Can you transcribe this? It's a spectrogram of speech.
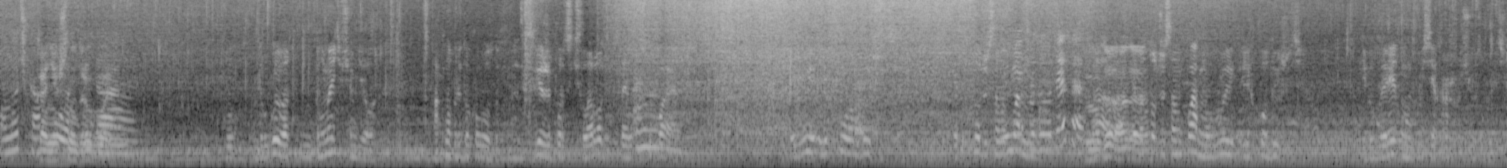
Он очень комфортный. Конечно, другой. да. Ну, другой, вот, понимаете, в чем дело? Окно притока воздуха. Свежий порция кислорода постоянно поступает. И вы легко вам дышите. Это тот же самый пар, но... вот это? Ну да, Это да. тот же самый пар, но вы легко дышите. И благодаря этому вы себя хорошо чувствуете.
